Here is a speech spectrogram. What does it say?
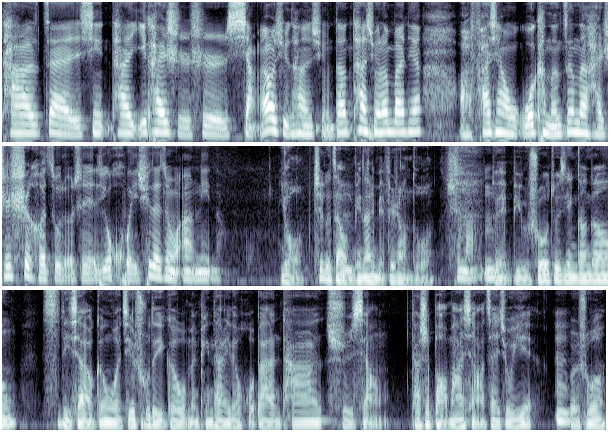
他在新他一开始是想要去探寻，但探寻了半天啊，发现我可能真的还是适合主流职业，又回去的这种案例呢？有这个在我们平台里面非常多，是吗？嗯、对，比如说最近刚刚私底下有跟我接触的一个我们平台里的伙伴，他是想。她是宝妈，想要再就业，或者说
